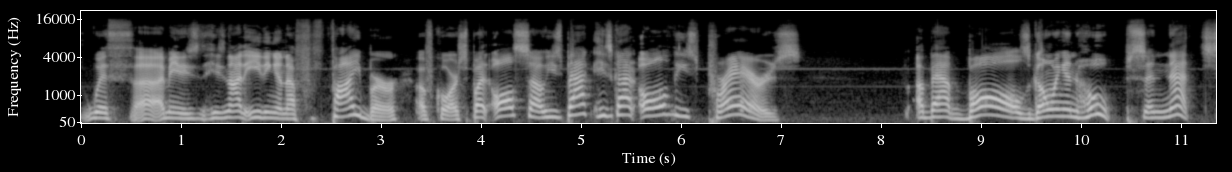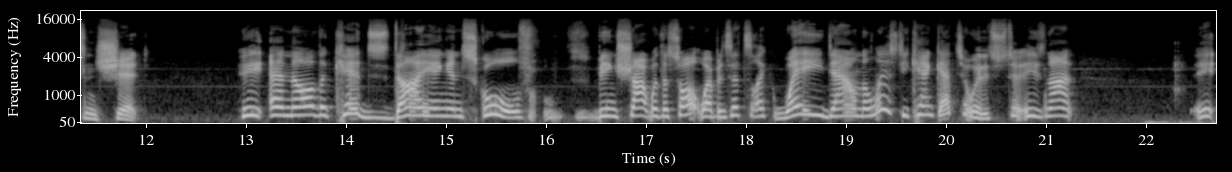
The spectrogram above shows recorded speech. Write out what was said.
with uh, I mean he's he's not eating enough fiber, of course, but also he's back he's got all these prayers about balls going in hoops and nets and shit. He and all the kids dying in school f- being shot with assault weapons. That's like way down the list. He can't get to it. It's he's not he,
